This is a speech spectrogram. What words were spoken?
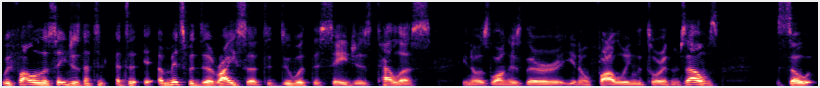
We follow the sages. That's, an, that's a, a mitzvah deraisa to do what the sages tell us, you know, as long as they're, you know, following the Torah themselves. So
